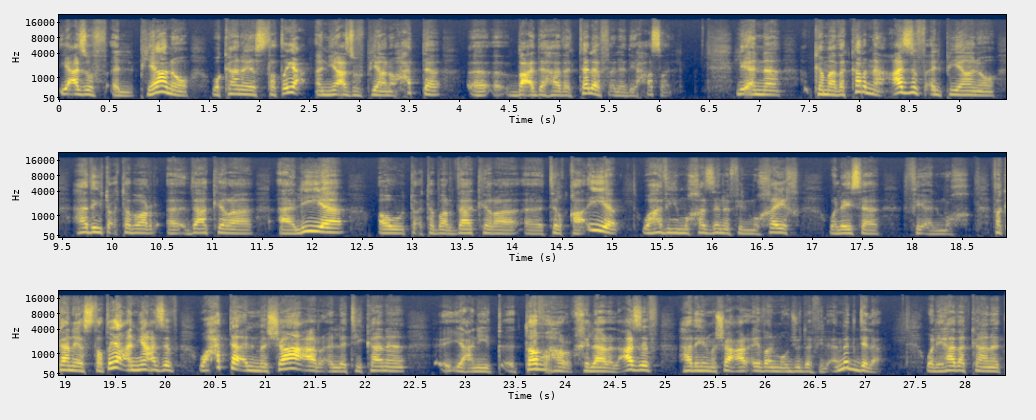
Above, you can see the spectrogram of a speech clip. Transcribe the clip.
يعزف البيانو وكان يستطيع أن يعزف بيانو حتى آه، بعد هذا التلف الذي حصل. لأن كما ذكرنا عزف البيانو هذه تعتبر آه، ذاكرة آلية أو تعتبر ذاكرة آه، تلقائية وهذه مخزنة في المخيخ وليس في المخ. فكان يستطيع أن يعزف وحتى المشاعر التي كان يعني تظهر خلال العزف هذه المشاعر أيضا موجودة في الأمجدلة ولهذا كانت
